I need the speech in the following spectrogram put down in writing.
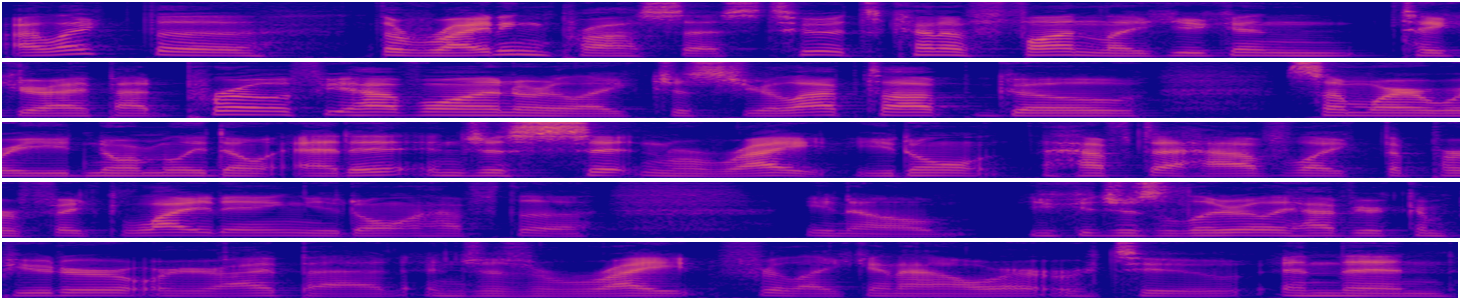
I like the the writing process too. It's kind of fun. Like you can take your iPad Pro if you have one, or like just your laptop, go somewhere where you normally don't edit, and just sit and write. You don't have to have like the perfect lighting. You don't have to, you know, you could just literally have your computer or your iPad and just write for like an hour or two, and then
